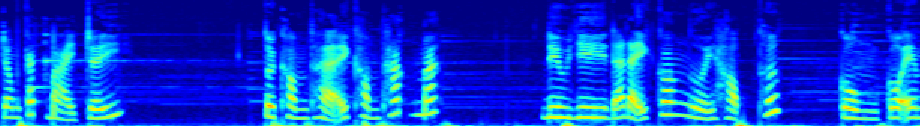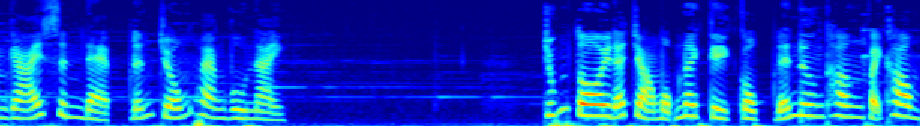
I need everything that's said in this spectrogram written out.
trong cách bài trí. Tôi không thể không thắc mắc, điều gì đã đẩy con người học thức cùng cô em gái xinh đẹp đến chốn hoang vu này. Chúng tôi đã chọn một nơi kỳ cục để nương thân, phải không?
